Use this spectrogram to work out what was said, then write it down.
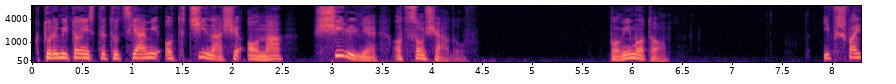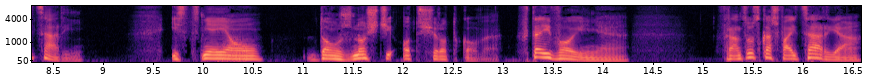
którymi to instytucjami odcina się ona silnie od sąsiadów. Pomimo to i w Szwajcarii istnieją dążności odśrodkowe. W tej wojnie francuska Szwajcaria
